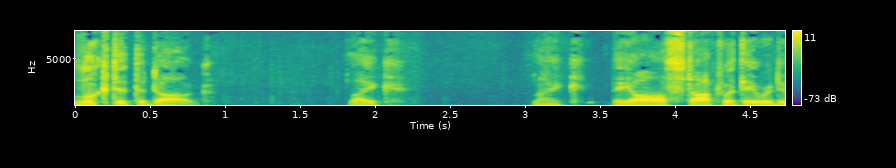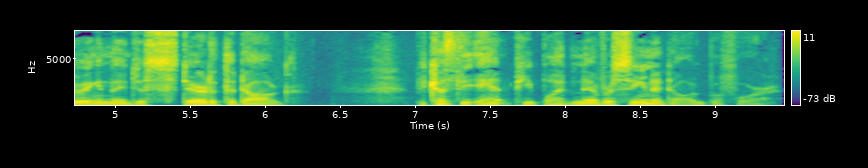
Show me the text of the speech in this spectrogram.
looked at the dog. Like, like they all stopped what they were doing and they just stared at the dog. Because the ant people had never seen a dog before.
